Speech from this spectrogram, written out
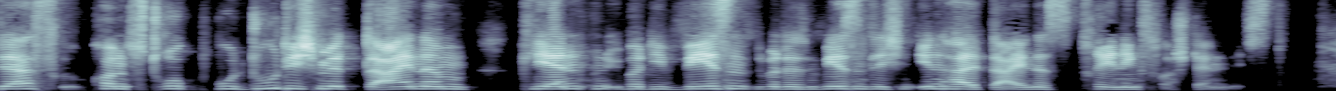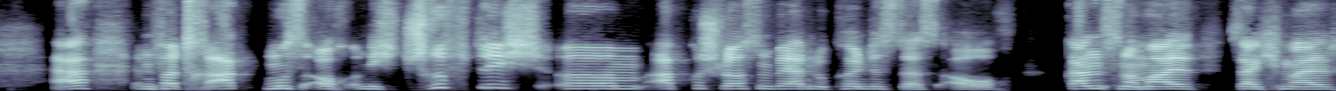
das Konstrukt, wo du dich mit deinem Klienten über, die Wesen, über den wesentlichen Inhalt deines Trainings verständigst. Ja, ein Vertrag muss auch nicht schriftlich ähm, abgeschlossen werden. Du könntest das auch ganz normal, sag ich mal,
